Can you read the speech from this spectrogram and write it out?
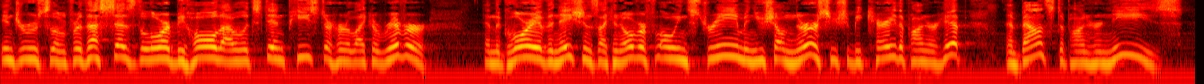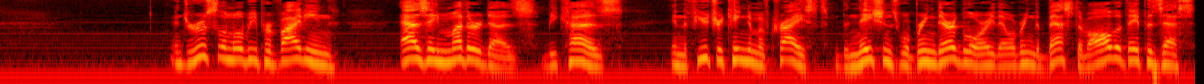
in Jerusalem. For thus says the Lord Behold, I will extend peace to her like a river, and the glory of the nations like an overflowing stream. And you shall nurse, you shall be carried upon her hip, and bounced upon her knees. And Jerusalem will be providing as a mother does, because in the future kingdom of Christ, the nations will bring their glory, they will bring the best of all that they possess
